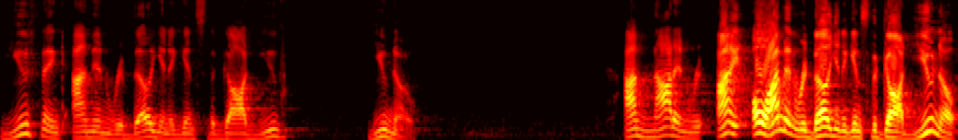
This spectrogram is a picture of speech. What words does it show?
You think I'm in rebellion against the God you you know. I'm not in, re- I, oh, I'm in rebellion against the God you know.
